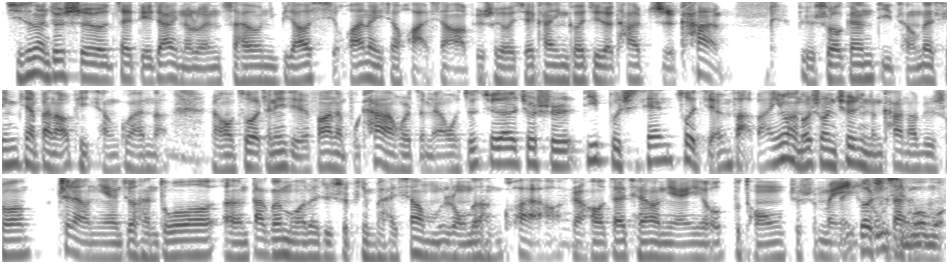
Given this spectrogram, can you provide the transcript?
其次呢，就是在叠加你的轮次，还有你比较喜欢的一些画像啊，比如说有一些看硬科技的，他只看，比如说跟底层的芯片、半导体相关的。然后做整体解决方案的不看或者怎么样，我就觉得就是第一步是先做减法吧，因为很多时候你确实你能看到，比如说这两年就很多嗯大规模的就是品牌项目融的很快啊，然后在前两年也有不同，就是每一个时代。默默，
